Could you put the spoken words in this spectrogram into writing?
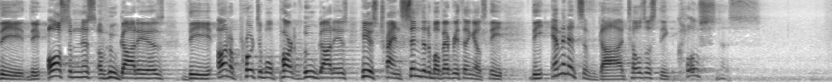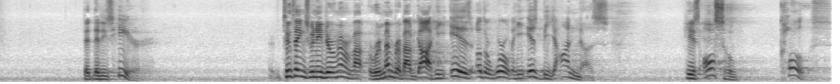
the, the awesomeness of who God is, the unapproachable part of who God is. He is transcendent above everything else. The, the immanence of God tells us the closeness that, that He's here. Two things we need to remember about, remember about God He is otherworldly, He is beyond us he is also close.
